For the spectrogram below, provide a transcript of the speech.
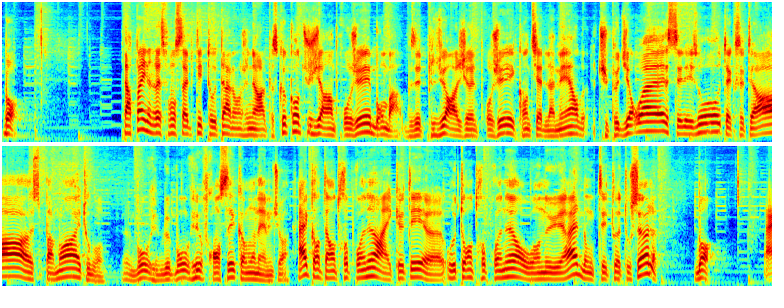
bon, t'as pas une responsabilité totale en général. Parce que quand tu gères un projet, bon bah, vous êtes plusieurs à gérer le projet et quand il y a de la merde, tu peux dire ouais, c'est les autres, etc. C'est pas moi et tout bon. Le bon, vieux français comme on aime, tu vois. Ah, quand t'es entrepreneur et que t'es euh, auto-entrepreneur ou en EURL, donc t'es toi tout seul, Bon, bah,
